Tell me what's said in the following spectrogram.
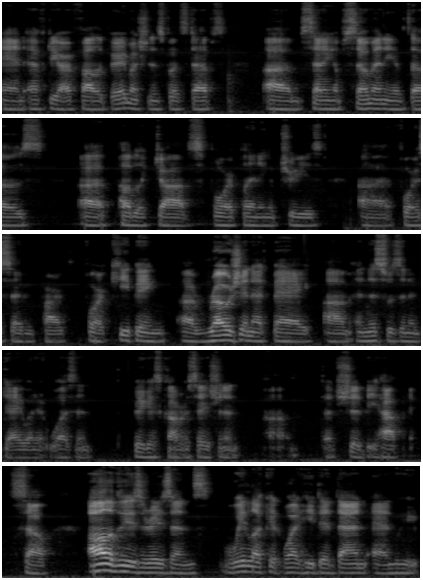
and FDR followed very much in his footsteps, um, setting up so many of those uh, public jobs for planting of trees, uh, for saving parks, for keeping erosion at bay. Um, and this was in a day when it wasn't the biggest conversation um, that should be happening. So, all of these reasons, we look at what he did then and we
